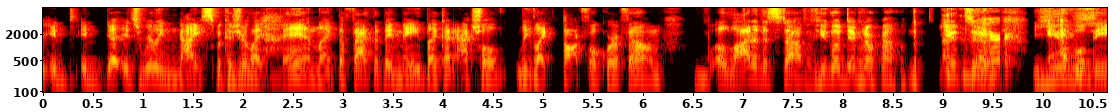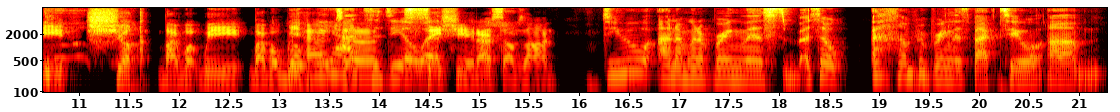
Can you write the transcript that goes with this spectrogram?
it, it it's really nice because you're like man like the fact that they made like an actually like thoughtful queer film a lot of the stuff if you go digging around youtube There- you will be shook by what we by what we, What had, we to, had to deal with. satiate ourselves on do you and i'm gonna bring this so i'm gonna bring this back to um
